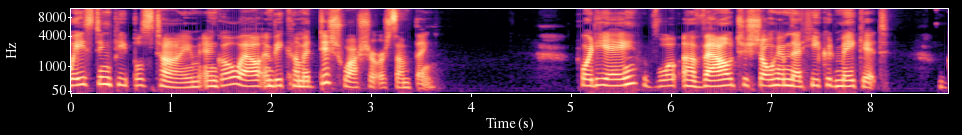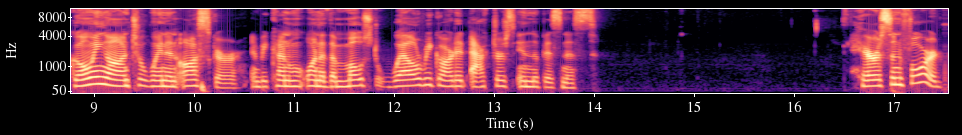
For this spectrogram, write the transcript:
wasting people's time and go out and become a dishwasher or something? Poitier vo- uh, vowed to show him that he could make it, going on to win an Oscar and become one of the most well regarded actors in the business. Harrison Ford.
